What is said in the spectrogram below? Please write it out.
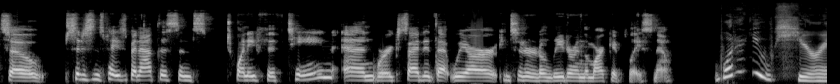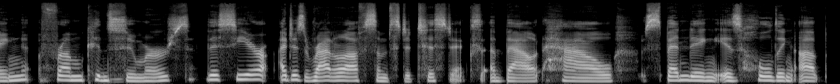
So Citizens Pay has been at this since 2015, and we're excited that we are considered a leader in the marketplace now. What are you hearing from consumers this year? I just rattled off some statistics about how spending is holding up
